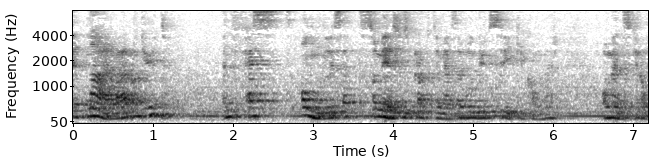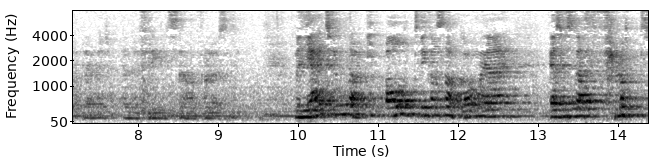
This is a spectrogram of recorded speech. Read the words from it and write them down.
et nærvær av Gud. En fest, åndelig sett, som Jesus brakte med seg, hvor Guds rike kommer, og mennesker opplever en befrielse og en forløsning. Men jeg tror da, i alt vi kan snakke om og Jeg, jeg syns det er flott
